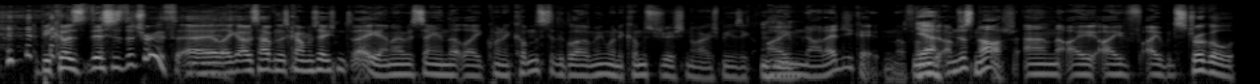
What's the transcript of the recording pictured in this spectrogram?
because this is the truth. Uh, like I was having this conversation today, and I was saying that like when it comes to the gloaming, when it comes to traditional Irish music, Mhm. I'm not educated enough. I'm, Yeah. ju- I'm just not, and I I've, I would struggle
